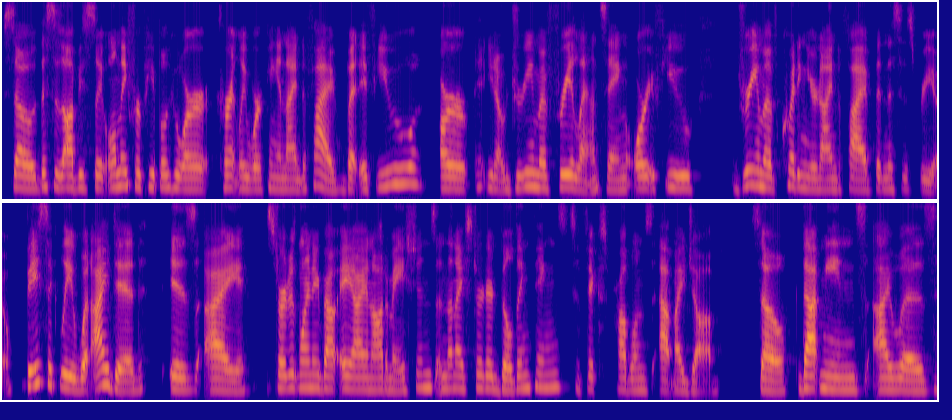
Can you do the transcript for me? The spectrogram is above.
So this is obviously only for people who are currently working a nine to five. But if you are, you know, dream of freelancing or if you dream of quitting your nine to five, then this is for you. Basically, what I did is I started learning about AI and automations, and then I started building things to fix problems at my job. So that means I was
